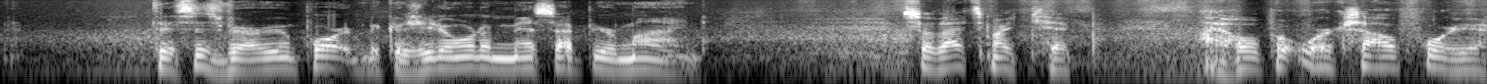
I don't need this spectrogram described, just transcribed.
This is very important because you don't want to mess up your mind. So that's my tip. I hope it works out for you.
